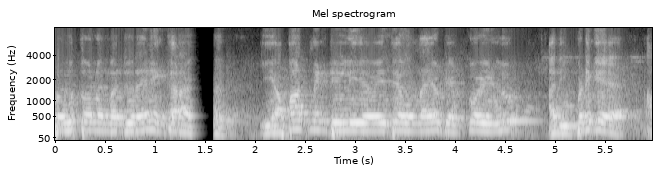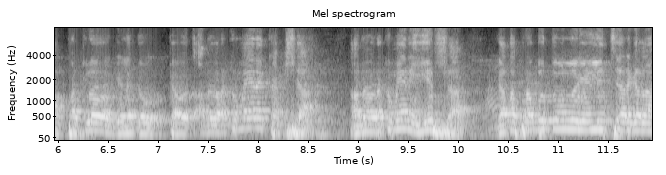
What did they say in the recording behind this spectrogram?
ప్రభుత్వంలో మంజూరైన ఇంకా రాలేదు. ఈ అపార్ట్మెంట్ ఇల్లు ఏవైతే ఉన్నాయో టెట్కో ఇళ్ళు అది ఇప్పటికే అప్పట్లో వీళ్ళకు అదొక రకమైన కక్ష అదొక రకమైన ఈర్ష. గత ప్రభుత్వంలో ఇళ్ళు ఇచ్చారు కదా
